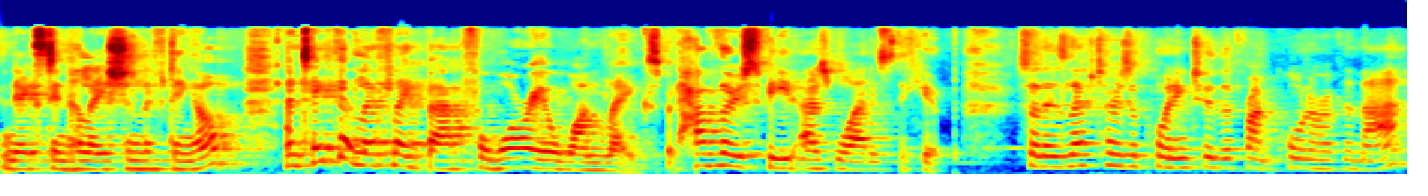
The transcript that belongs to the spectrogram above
Next inhalation, lifting up. And take that left leg back for warrior one legs, but have those feet as wide as the hip. So those left toes are pointing to the front corner of the mat.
